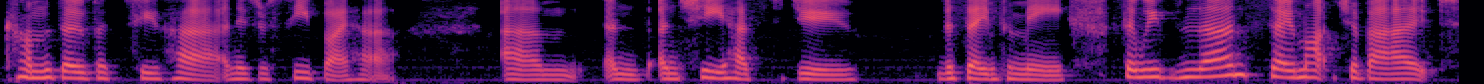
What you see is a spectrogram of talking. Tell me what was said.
comes over to her and is received by her. Um, and and she has to do the same for me. So we've learned so much about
